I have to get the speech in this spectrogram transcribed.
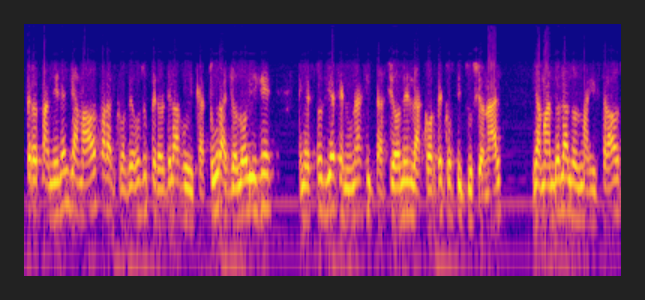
pero también el llamado para el Consejo Superior de la Judicatura. Yo lo dije en estos días en una citación en la Corte Constitucional, llamándole a los magistrados,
